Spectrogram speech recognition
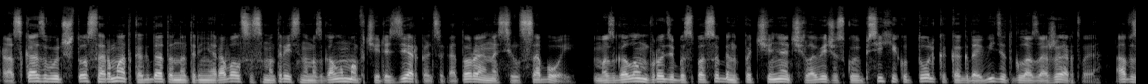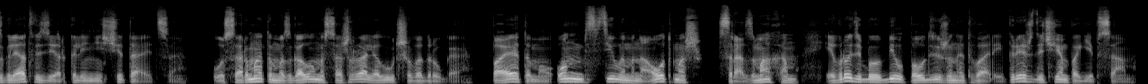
Рассказывают, что Сармат когда-то натренировался смотреть на мозголомов через зеркальце, которое носил с собой. Мозголом вроде бы способен подчинять человеческую психику только когда видит глаза жертвы, а взгляд в зеркале не считается. У Сармата мозголомы сожрали лучшего друга. Поэтому он мстил им наотмашь, с размахом, и вроде бы убил полдюжины тварей, прежде чем погиб сам.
